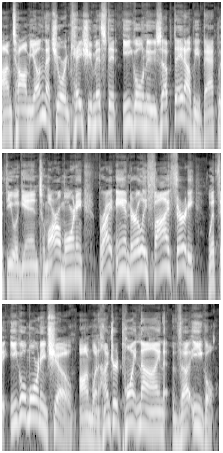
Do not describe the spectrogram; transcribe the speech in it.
I'm Tom Young. That's your In Case You Missed It Eagle News Update. I'll be back with you again tomorrow morning, bright and early, 5.30, with the Eagle Morning Show on 100.9 The Eagle.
